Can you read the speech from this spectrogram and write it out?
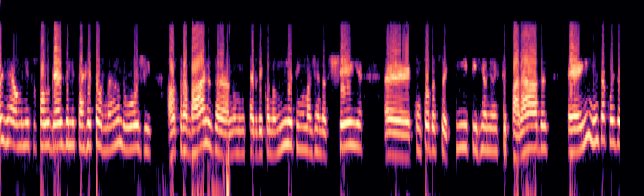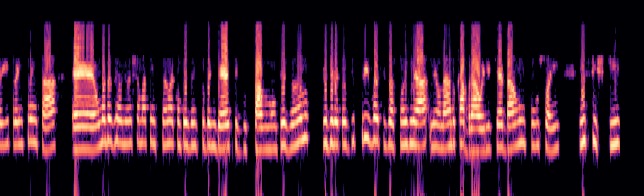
Pois é, o ministro Paulo Guedes ele está retornando hoje aos trabalhos a, no Ministério da Economia, tem uma agenda cheia, é, com toda a sua equipe, reuniões separadas, é, e muita coisa aí para enfrentar. É, uma das reuniões chama atenção é com o presidente do BNDES, Gustavo Montezano, e o diretor de privatizações, Leonardo Cabral. Ele quer dar um impulso aí, insistir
